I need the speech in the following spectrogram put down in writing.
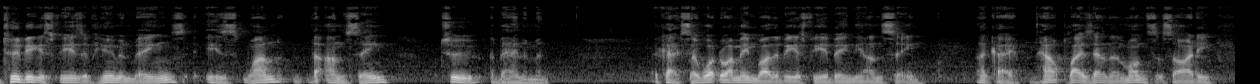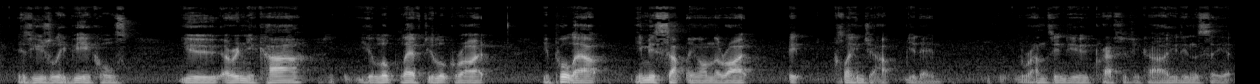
two biggest fears of human beings is one, the unseen, two, abandonment. Okay, so what do I mean by the biggest fear being the unseen? Okay, how it plays out in the modern society is usually vehicles. You are in your car, you look left, you look right, you pull out, you miss something on the right, it cleans you up, you're dead. It runs into you, crashes your car, you didn't see it.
